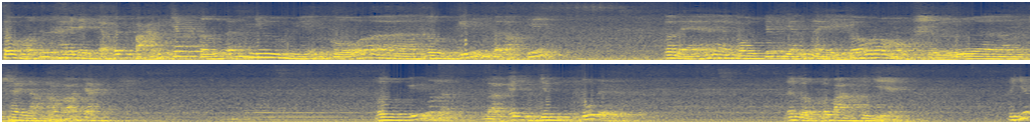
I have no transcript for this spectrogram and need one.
Câu hỏi thứ hai đề cập đến bản chất tự đánh như huyễn của ờ, thường kiến và đọc kiến. Có lẽ câu trích dẫn này có một sự ờ, sai lầm nào đó chăng? Thường kiến là, là cái nhìn cố định nó gồm có ba phương diện. Thứ nhất,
